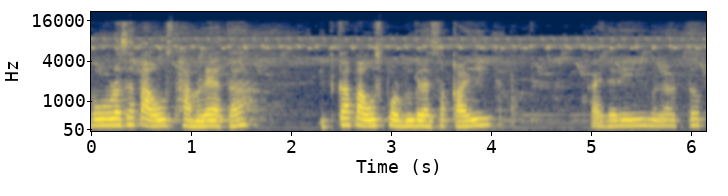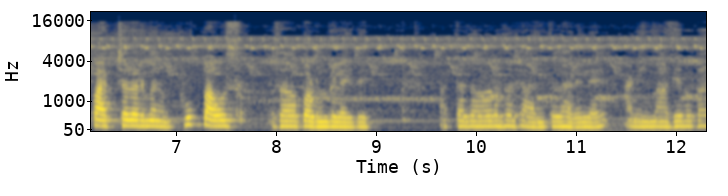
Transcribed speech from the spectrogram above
थोडासा पाऊस थांबलाय आता. इतका पाऊस पडून गेला सकाळी काहीतरी मला वाटतं पाचच्या दरम्यान. खूप पाऊस असा पडून गेला इथे. आत्ता जवळ असं शांत झालेलं आहे. आणि मागे बघा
